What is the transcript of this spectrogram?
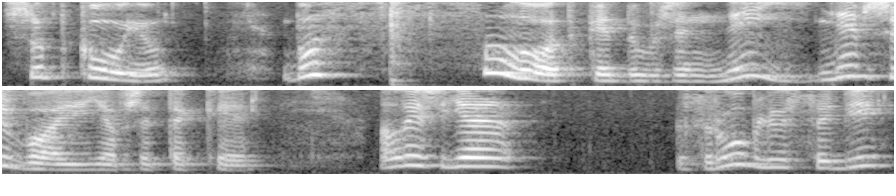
Шуткую. Бо солодке дуже. Не, не вживаю я вже таке. Але ж я зроблю собі,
